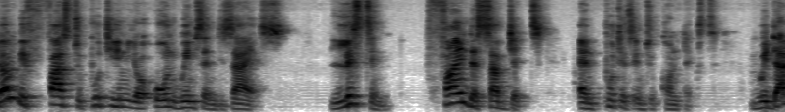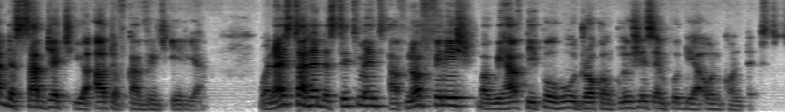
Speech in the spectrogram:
don't be fast to put in your own whims and desires. Listen, find the subject and put it into context. Without the subject, you're out of coverage area. When I started the statement, I've not finished, but we have people who draw conclusions and put their own context.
